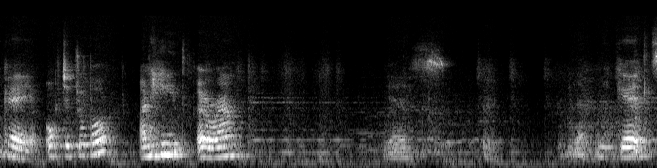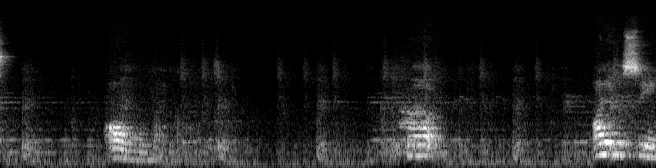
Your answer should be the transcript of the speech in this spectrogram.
Okay, object dropper. I need a ramp. Yes. Let me get. Never seen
